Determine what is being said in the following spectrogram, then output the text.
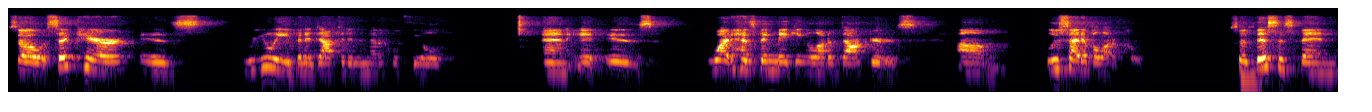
So sick care is really been adapted in the medical field. And it is what has been making a lot of doctors um, lose sight of a lot of hope. So mm-hmm. this has been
